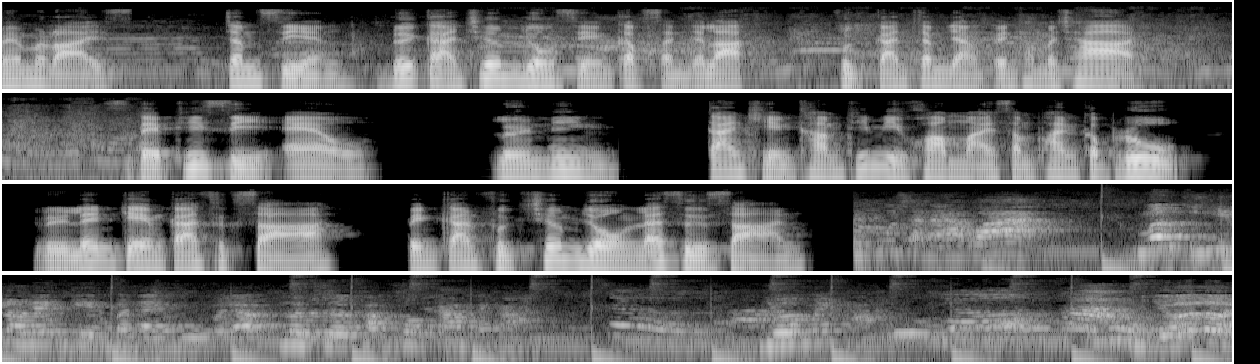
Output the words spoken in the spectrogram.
Memorize จำเสียงด้วยการเชื่อมโยงเสียงกับสัญลักษณ์ ฝึกการจำอย่างเป็นธรรมชาติ สเต็ปที่ 4L Learning การเขียนคำที่มีความหมายสัมพันธ์กับรูป หรือเล่นเกมการศึกษา เป็นการฝึกเชื่อมโยงและสื่อสาร ผู้ชนะว่า เมื่อกี้ที่เราเล่นเกมบันไดงูไปแล้ว เราเจอคำควบกล้ำไหมคะ เยอะไหมคะเยอะค่ะโอ้โหเยอะเลย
